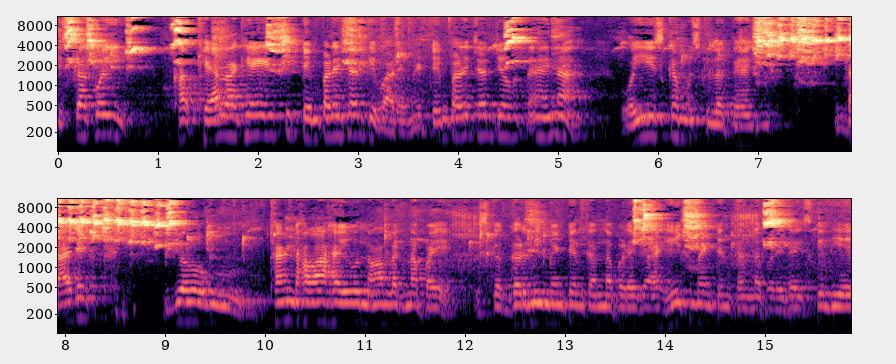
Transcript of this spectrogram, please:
इसका कोई ख्याल रखें इसकी टेम्परेचर के बारे में। टेम्परेचर जो होते हैं ना वही इसका मुश्किल होते हैं। डायरेक्ट जो ठंड हवा है, वो ना लगना पाए इसका गर्मी मेंटेन करना पड़ेगा हीट मेंटेन करना पड़ेगा। इसके लिए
